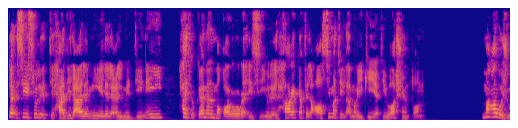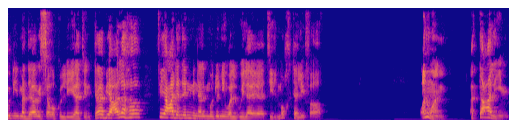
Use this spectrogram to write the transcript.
تأسيس الاتحاد العالمي للعلم الديني حيث كان المقر الرئيسي للحركة في العاصمة الأمريكية واشنطن. مع وجود مدارس وكليات تابعة لها في عدد من المدن والولايات المختلفة. عنوان التعليم.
